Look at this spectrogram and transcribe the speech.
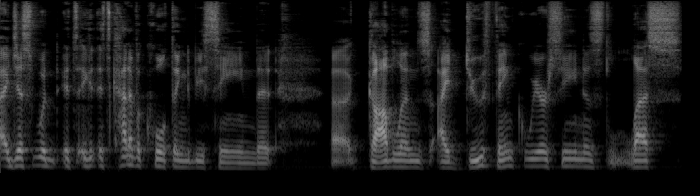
I just would it's it's kind of a cool thing to be seeing that uh, goblins I do think we are seeing as less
